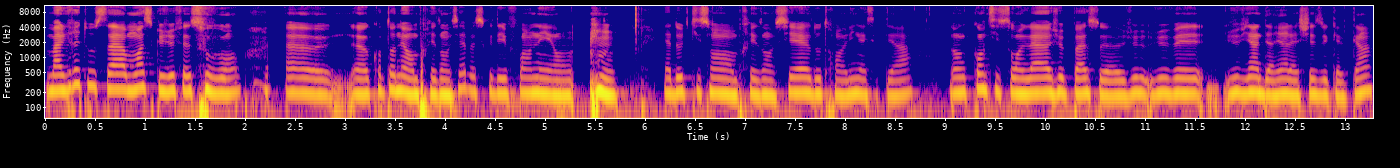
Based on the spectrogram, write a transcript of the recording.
malgré tout ça moi ce que je fais souvent euh, euh, quand on est en présentiel parce que des fois on est il y a d'autres qui sont en présentiel d'autres en ligne etc donc, quand ils sont là, je passe, euh, je, je, vais, je viens derrière la chaise de quelqu'un,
